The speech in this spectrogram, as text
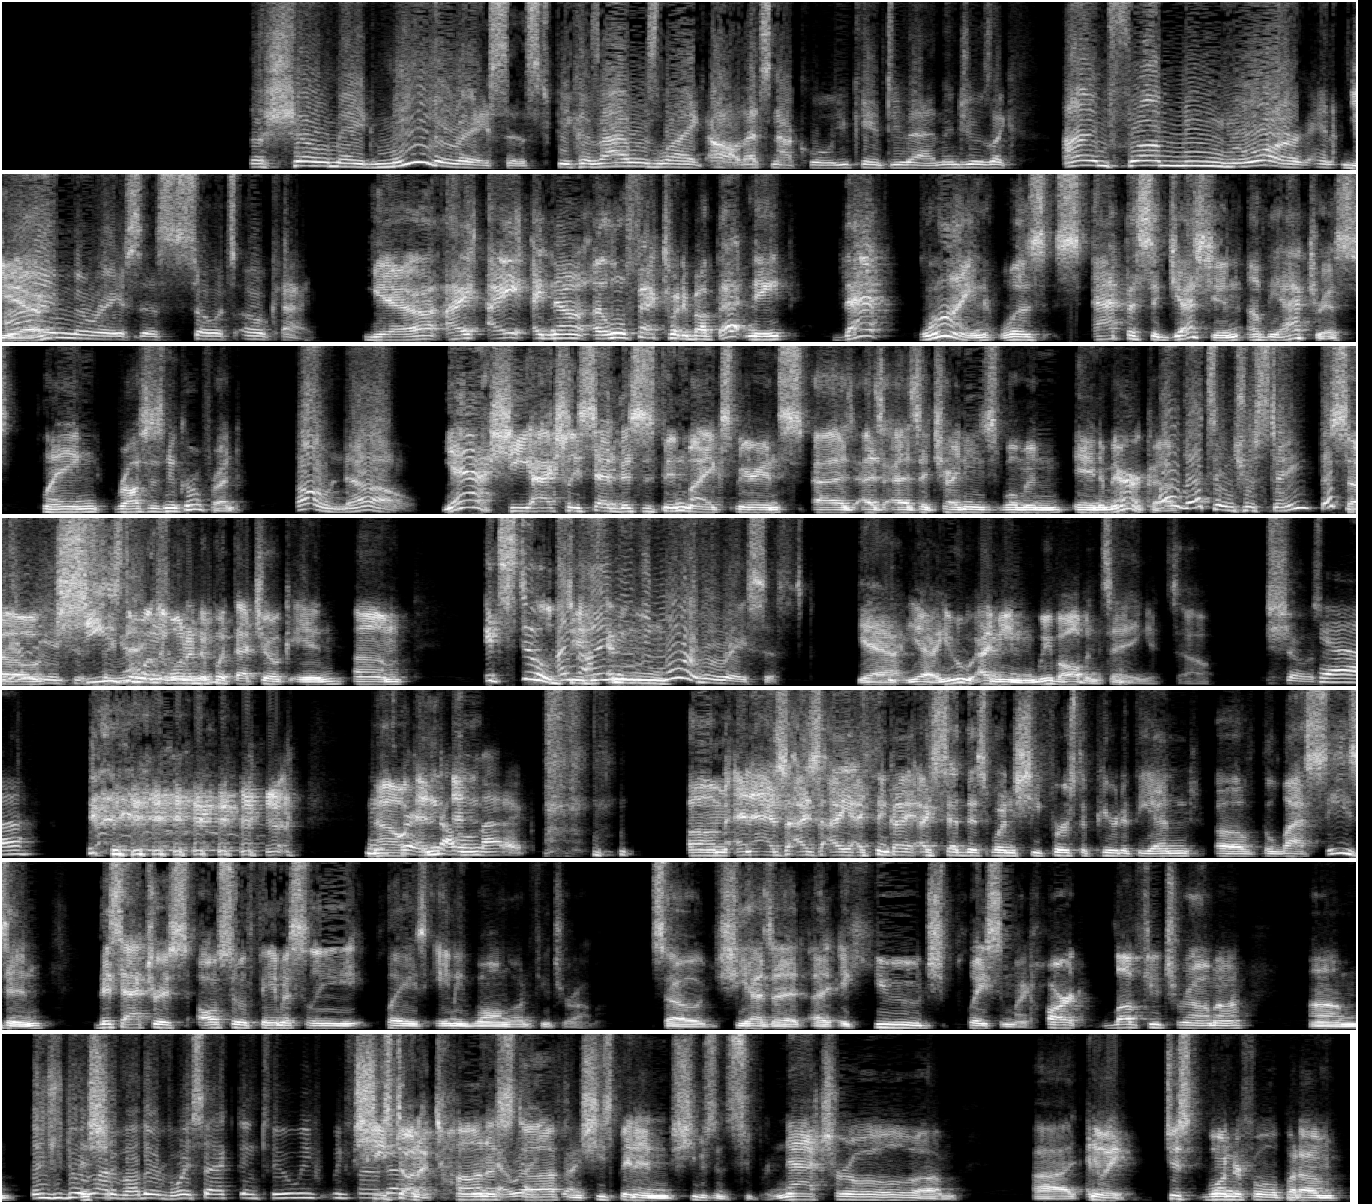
the show made me the racist because I was like, Oh, that's not cool. You can't do that. And then she was like, I'm from New York and Yeah. I'm the racist. So it's okay. Yeah, I, I, I know a little factoid about that, Nate. That line was at the suggestion of the actress playing Ross's new girlfriend. Oh, no. Yeah, she actually said this has been my experience as as, as a Chinese woman in America. Oh, that's interesting. That's very so interesting, she's the one that wanted to put that joke in. Um, it's still, I'm, I'm I mean, even more of a racist. yeah, yeah. You, I mean, we've all been saying it. So Shows. Yeah. no, it's very and, and problematic. Um, and as, as I, I think I, I said this when she first appeared at the end of the last season, this actress also famously plays Amy Wong on Futurama. So she has a, a, a huge place in my heart. Love Futurama. Um, Didn't she do a And lot she- of other voice acting too? We, we she's out? done a ton of Yeah, right, stuff, right. and she's been in. She was in Supernatural. Um, uh, anyway, just wonderful. But um,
